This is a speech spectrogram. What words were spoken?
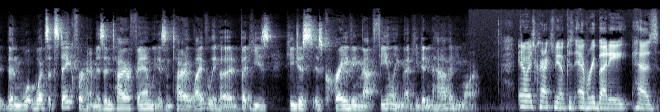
then what's at stake for him, his entire family, his entire livelihood, but he's he just is craving that feeling that he didn't have anymore. It always cracks me up because everybody has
